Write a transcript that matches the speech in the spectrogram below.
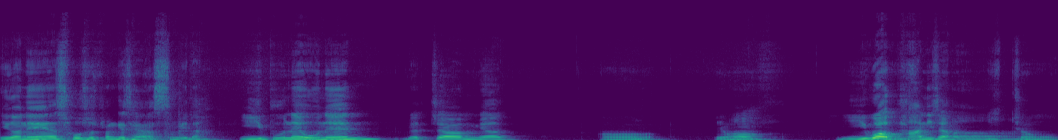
이거는 소수점 계산해 놨습니다. 2분의 5는 몇 점 몇? 어, 0. 어. 2와 반이잖아. 2.5.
